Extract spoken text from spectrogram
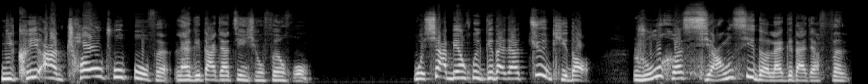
你可以按超出部分来给大家进行分红，我下边会给大家具体到如何详细的来给大家分。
